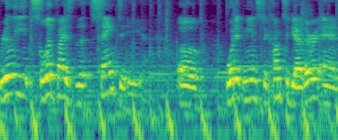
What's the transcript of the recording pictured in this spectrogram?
really solidifies the sanctity of what it means to come together and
